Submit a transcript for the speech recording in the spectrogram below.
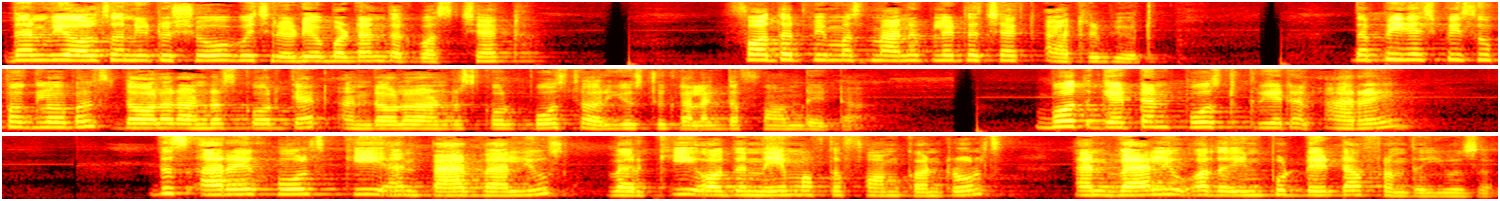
Then we also need to show which radio button that was checked. For that, we must manipulate the checked attribute. The PHP superglobals dollar underscore get and dollar underscore post are used to collect the form data. Both get and post create an array. This array holds key and pair values where key or the name of the form controls and value or the input data from the user.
